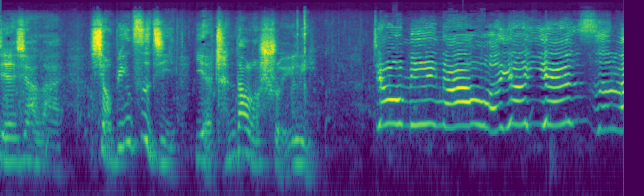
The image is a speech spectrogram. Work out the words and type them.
接下来，小兵自己也沉到了水里。救命啊！我要淹死啦！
